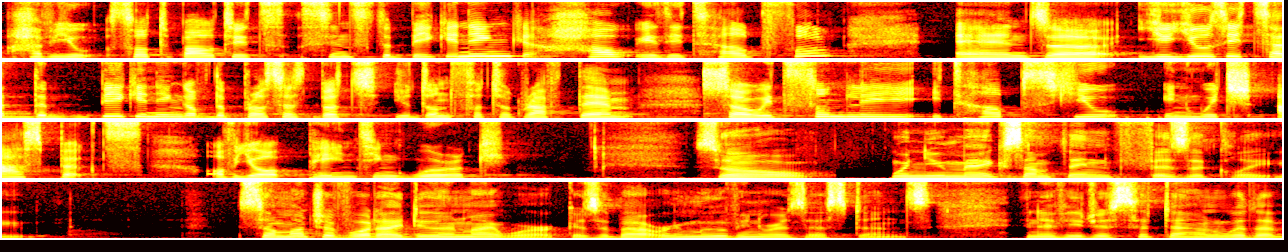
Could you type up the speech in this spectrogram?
Have you thought about it since the beginning? How is it helpful? And uh, you use it at the beginning of the process but you don't photograph them. So it's only it helps you in which aspects of your painting work. So when you make something physically so much of what i do in my work is about removing resistance. And if you just sit down with a,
